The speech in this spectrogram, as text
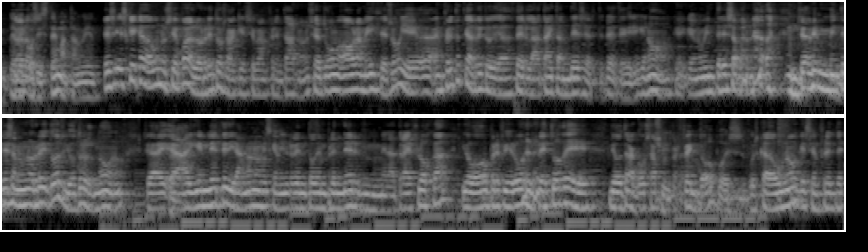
del Claro. ecosistema también. Es, es que cada uno sepa los retos a que se va a enfrentar, ¿no? O sea, tú ahora me dices, oye, eh, enfréntate al reto de hacer la Titan Desert. Te, te diré que no, que, que no me interesa para nada. O sea, a mí me interesan unos retos y otros no, ¿no? O sea, a alguien le te dirá, no, no, es que a mí el reto de emprender me la trae floja, yo prefiero el reto de, de otra cosa. Pues perfecto, pues, pues cada uno que se enfrente.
